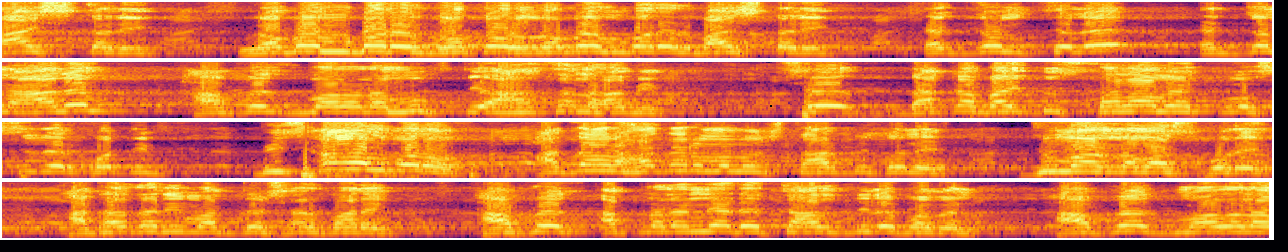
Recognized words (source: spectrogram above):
বাইশ তারিখ, নভেম্বরের গত নভেম্বরের বাইশ তারিখ একজন ছেলে, একজন আলেম, হাফেজ মারানা মুফতি হাসান হাবিব, সে ঢাকা বাইতুস সালাম এক মসজিদের খতিব। বিশাল বড়, হাজার হাজার মানুষ তার পিছনে জুমার নামাজ পড়ে হাটাজারি মাদ্রাসার ফারেক হাফেজ, আপনারা নেটে চার্জ দিলে পাবেন। হাফেজ মাওলানা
